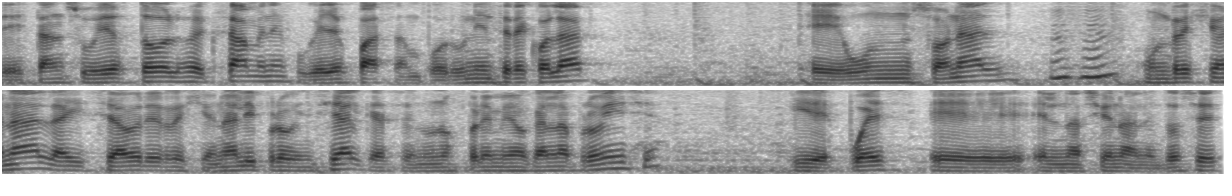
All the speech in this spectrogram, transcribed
de- están subidos todos los exámenes, porque ellos pasan por un interescolar, un zonal, un regional, ahí se abre regional y provincial, que hacen unos premios acá en la provincia, y después el nacional. Entonces,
